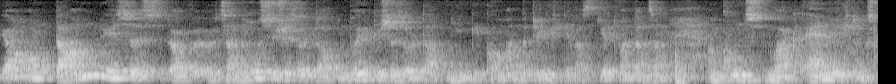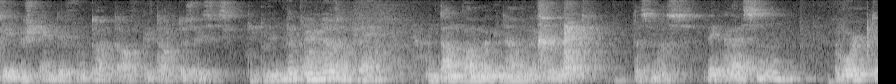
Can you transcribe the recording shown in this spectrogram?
Ja, und dann ist es, da sind russische Soldaten, britische Soldaten hingekommen, natürlich devastiert worden, dann sind am Kunstmarkt Einrichtungsgegenstände von dort aufgetaucht, also ist es geplündert. Geplündert, okay. Und dann waren wir wieder einmal so weit, dass man es wegreißen wollte.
